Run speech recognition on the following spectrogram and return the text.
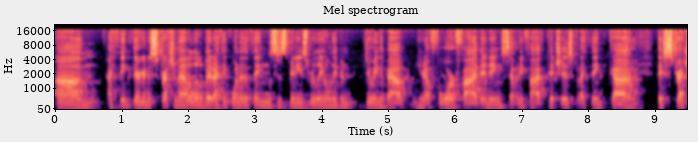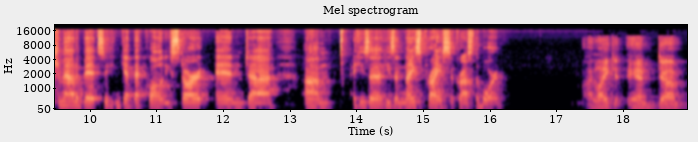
Um, I think they're going to stretch him out a little bit. I think one of the things has been he's really only been doing about you know four or five innings, seventy five pitches. But I think uh, right. They stretch him out a bit so he can get that quality start. And uh, um, he's a he's a nice price across the board. I like it. And um,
